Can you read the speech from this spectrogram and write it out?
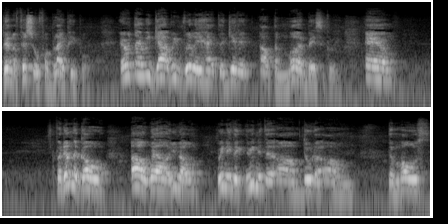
beneficial for black people. Everything we got, we really had to get it out the mud, basically. And for them to go, oh well, you know, we need to we need to um, do the um, the most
